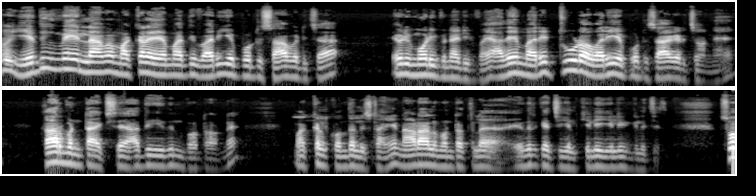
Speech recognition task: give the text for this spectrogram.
ஸோ எதுவுமே இல்லாமல் மக்களை ஏமாற்றி வரியை போட்டு சாவடிச்சா எப்படி மோடி பின்னாடி இருப்பாங்க அதே மாதிரி ட்ரூடோ வரியை போட்டு சாகடித்தோடனே கார்பன் டேக்ஸு அது இதுன்னு போட்டோடனே மக்கள் கொந்தளிச்சிட்டாங்க. நாடாளுமன்றத்தில் எதிர்க்கட்சிகள் கிளி கிளின்னு கிழிச்சிச்சு ஸோ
